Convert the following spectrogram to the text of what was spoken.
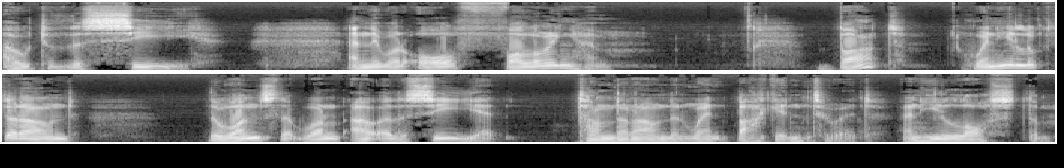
out of the sea, and they were all following him. But when he looked around, the ones that weren't out of the sea yet turned around and went back into it, and he lost them.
